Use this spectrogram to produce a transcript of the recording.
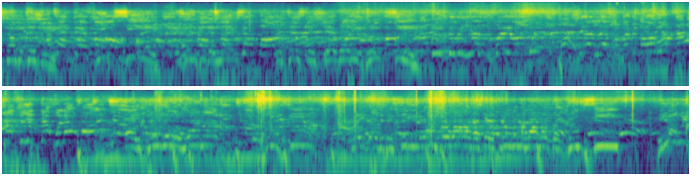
This competition. Group C is going to be the next contestants. Get ready, Group C. Hey, three minute warm up for Group C. I know you guys have been sitting around for a while. Let's get a three minute warm up for Group C. We got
